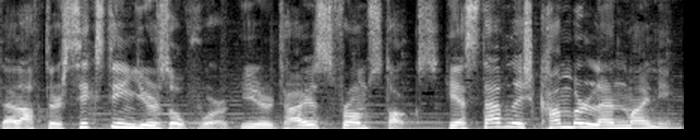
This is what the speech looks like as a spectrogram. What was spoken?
that after 16 years of work, he retires from stocks. He established Cumberland Mining,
